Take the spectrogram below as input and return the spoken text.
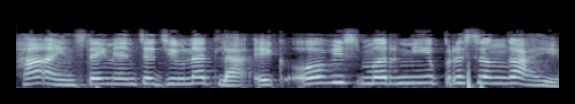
हा आईन्स्टाईन यांच्या जीवनातला एक अविस्मरणीय प्रसंग आहे.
